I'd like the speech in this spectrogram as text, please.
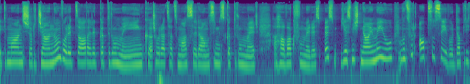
այդման շրջանում, որ այդ ծառերը կտրում էինք, չորացած մասերը ամուսինս կտրում էր, հավաքվում էր այսպես, ես միշտ նայում էի ու ոնց որ ափսոս էի, որ դա պիտի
